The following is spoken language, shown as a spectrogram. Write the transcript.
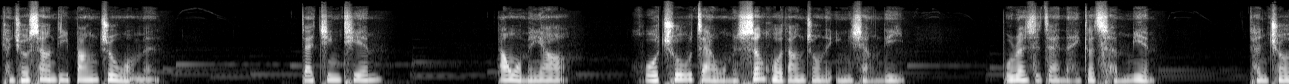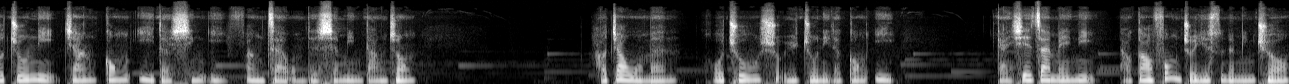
恳求上帝帮助我们，在今天，当我们要活出在我们生活当中的影响力，不论是在哪一个层面，恳求主你将公义的心意放在我们的生命当中，好叫我们活出属于主你的公义。感谢赞美你，祷告奉主耶稣的名求，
